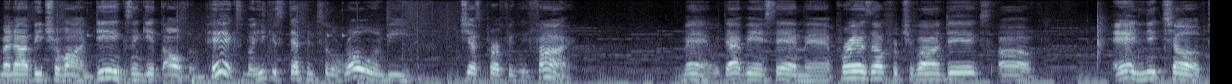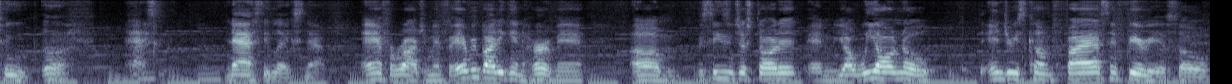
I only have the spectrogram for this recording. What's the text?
Might not be Trevon Diggs and get all the picks, but he could step into the role and be just perfectly fine. Man, with that being said, man, prayers up for Trevon Diggs, uh, and Nick Chubb too. Ugh, nasty nasty leg snap. And for Roger, man, for everybody getting hurt, man. Um, the season just started, and y'all, we all know the injuries come fast and furious. So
